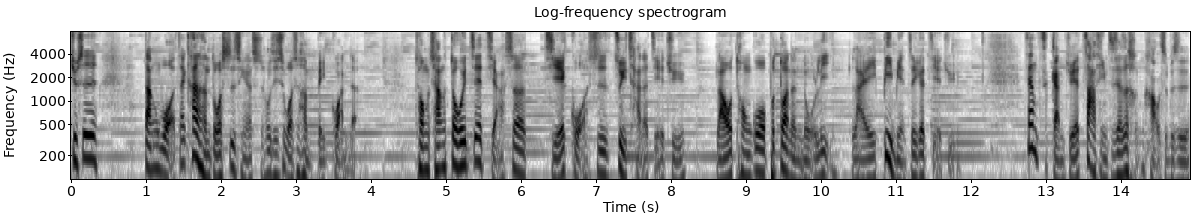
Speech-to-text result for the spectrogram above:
就是当我在看很多事情的时候，其实我是很悲观的，通常都会在假设结果是最惨的结局，然后通过不断的努力来避免这个结局，这样子感觉乍听之下是很好，是不是？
